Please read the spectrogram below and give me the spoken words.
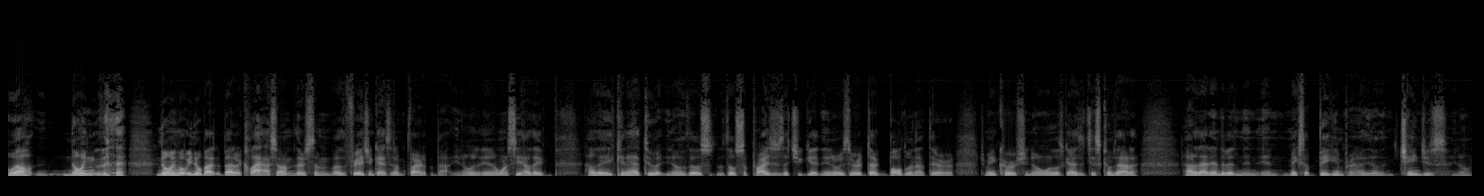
Well, knowing knowing what we know about about our class, um, there's some uh, free agent guys that I'm fired up about. You know, and, and I want to see how they how they can add to it. You know, those those surprises that you get. You know, is there a Doug Baldwin out there, or Jermaine Kearse? You know, one of those guys that just comes out of out of that end of it and, and, and makes a big imprint. You know, changes. You know.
